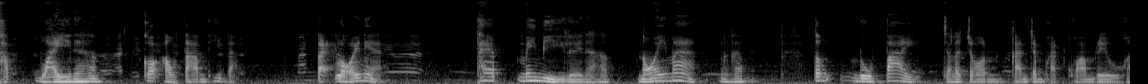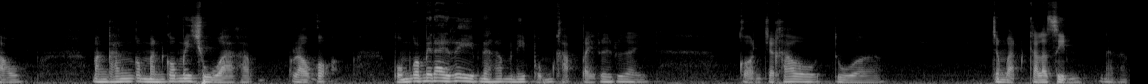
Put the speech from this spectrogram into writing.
ขับไวนะครับ ก็เอาตามที่แบบ แตะร้อยเนี่ย แทบไม่มีเลยนะครับ น้อยมากนะครับ ต้องดูป้ายจราจรการจำกัดความเร็วเขา บางครั้งก็มันก็ไม่ชัวร์ครับ เราก็ผมก็ไม่ได้รีบนะครับ วันนี้ผมขับไปเรื่อยๆ ก่อนจะเข้าตัวจังหวัดกาลสินนะครับ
